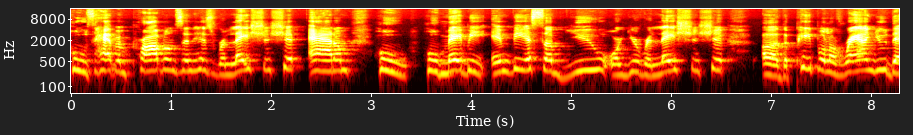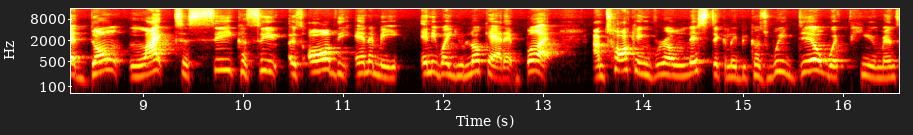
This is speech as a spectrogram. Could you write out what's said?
who's having problems in his relationship adam who who may be envious of you or your relationship uh the people around you that don't like to see because see it's all the enemy any way you look at it but I'm talking realistically because we deal with humans.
